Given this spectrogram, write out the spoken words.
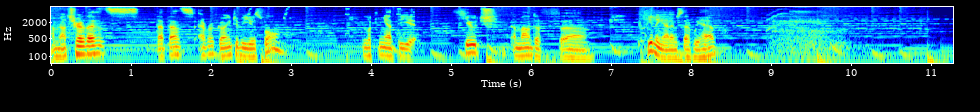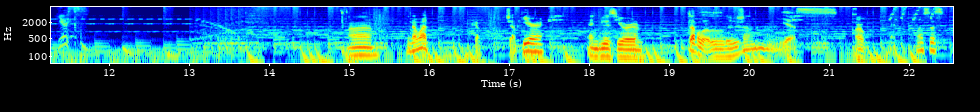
I'm not sure that's that that's ever going to be useful. Looking at the huge amount of uh, healing items that we have. Yes. Uh, you know what? Jump here and use your double illusion. Yes. Or what's this?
